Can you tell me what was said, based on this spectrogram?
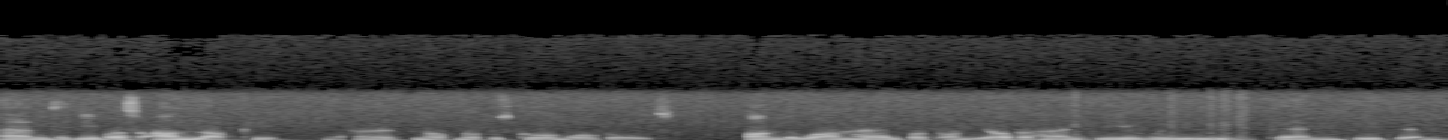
and he was unlucky uh, not not to score more goals. On the one hand, but on the other hand, he really tended and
